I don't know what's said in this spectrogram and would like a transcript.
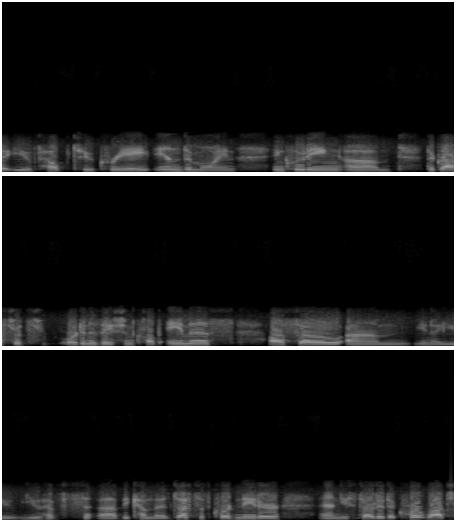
that you've helped to create in Des Moines, including um, the grassroots organization called AMOS. Also, um, you know, you you have uh, become the justice coordinator, and you started a court watch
